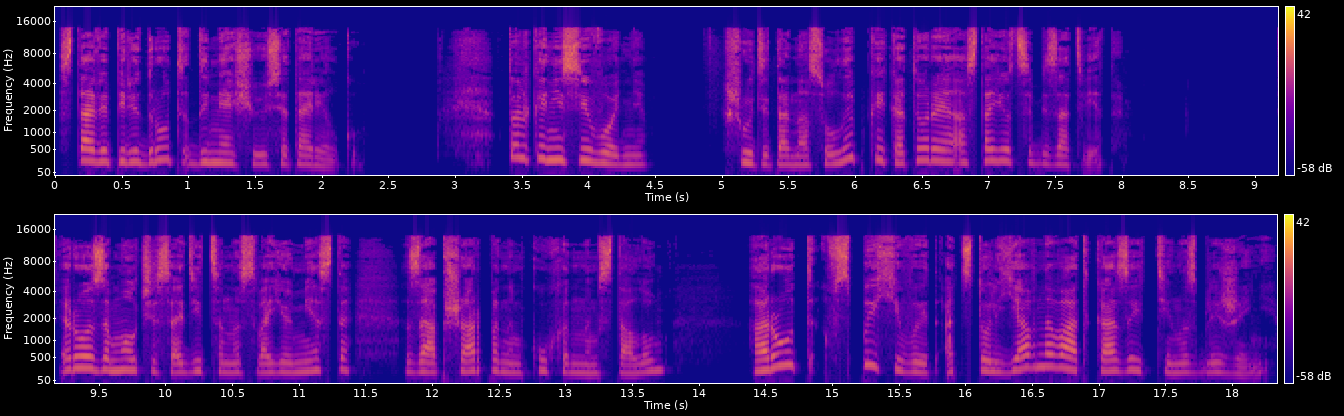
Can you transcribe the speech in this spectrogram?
ставя перед Рут дымящуюся тарелку. Только не сегодня, шутит она с улыбкой, которая остается без ответа. Роза молча садится на свое место за обшарпанным кухонным столом, а Рут вспыхивает от столь явного отказа идти на сближение.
